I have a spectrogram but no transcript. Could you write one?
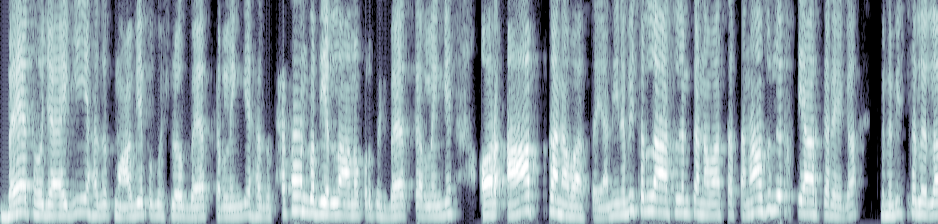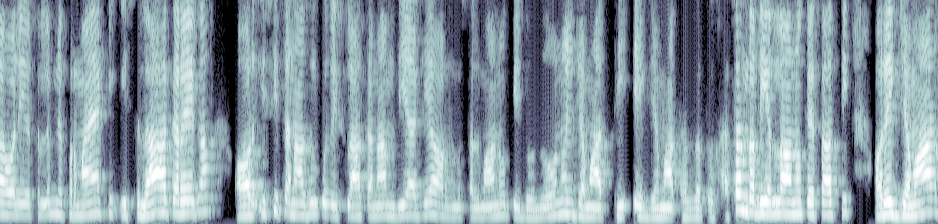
بیعت ہو جائے گی۔ حضرت معاویہ پر کچھ لوگ بیعت کر لیں گے، حضرت حسن رضی اللہ عنہ پر کچھ بیعت کر لیں گے۔ اور آپ کا نواسا یعنی نبی صلی اللہ علیہ وسلم کا نواسا تنازل اختیار کرے گا۔ تو نبی صلی اللہ علیہ وسلم نے فرمایا کہ اصلاح کرے گا اور اسی تنازل کو اصلاح کا نام دیا گیا اور مسلمانوں کی دو دونوں جماعت تھی۔ ایک جماعت حضرت حسن رضی اللہ عنہ کے ساتھ تھی اور ایک جماعت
